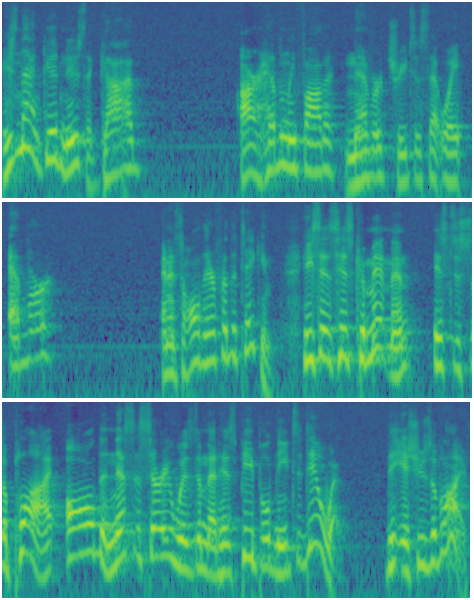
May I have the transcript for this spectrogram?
Isn't that good news that God, our Heavenly Father, never treats us that way, ever? And it's all there for the taking. He says his commitment is to supply all the necessary wisdom that his people need to deal with the issues of life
